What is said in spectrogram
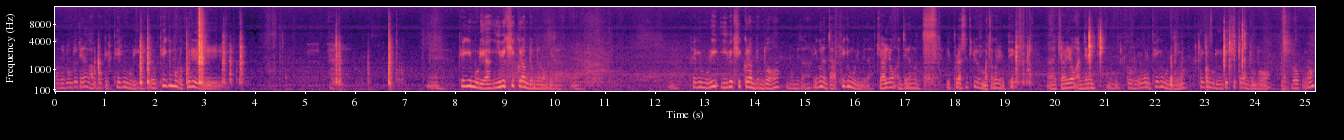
어느 정도 되는가 볼게요. 폐기물이 이 폐기물로 버릴 예, 폐기물이 약 210g 정도 나옵니다. 예. 예, 폐기물이 210g 정도 나옵니다. 이거는 다 폐기물입니다. 재활용 안 되는 건 이 플라스틱도 마찬가지로 폐, 아, 재활용 안 되는 음, 거고 이거는 폐기물이고요. 폐기물이 210g 정도 나오고요.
